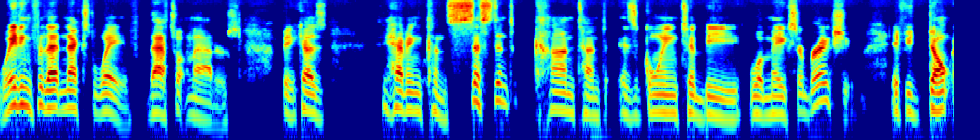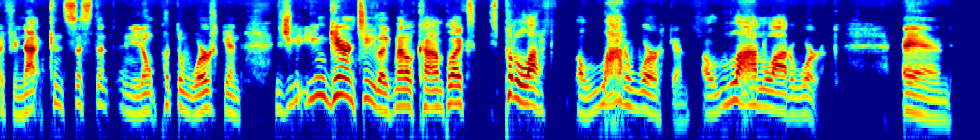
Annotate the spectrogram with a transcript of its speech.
waiting for that next wave. That's what matters because having consistent content is going to be what makes or breaks you. If you don't, if you're not consistent and you don't put the work in, you, you can guarantee like Metal Complex, he's put a lot of a lot of work in, a lot, a lot of work. And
